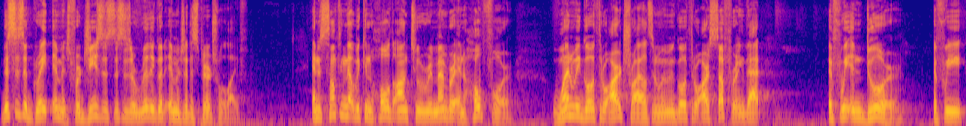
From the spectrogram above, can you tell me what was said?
This is a great image. For Jesus, this is a really good image of the spiritual life. And it's something that we can hold on to, remember, and hope for when we go through our trials and when we go through our suffering. That if we endure, if we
